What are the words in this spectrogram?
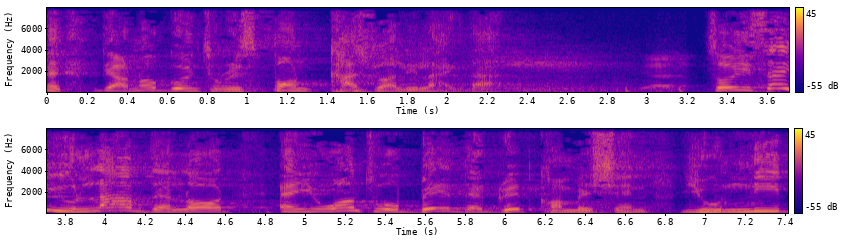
they are not going to respond casually like that. So he said, you love the Lord and you want to obey the Great Commission, you need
